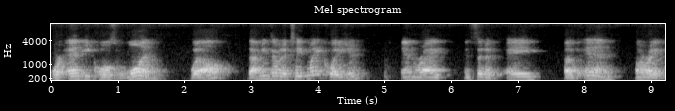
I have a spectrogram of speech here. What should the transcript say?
Where n equals 1. Well, that means I'm going to take my equation and write, instead of a of n, I'll write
